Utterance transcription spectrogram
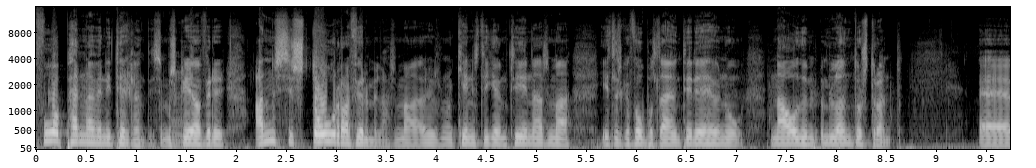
tvo pennavinn í Tyrklandi sem að skrifa fyrir ansi stóra fjölmila sem að kynst í gegnum tíðina sem að íslenska fótboltaðum til hefur nú náðum um lönd og strönd uh,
